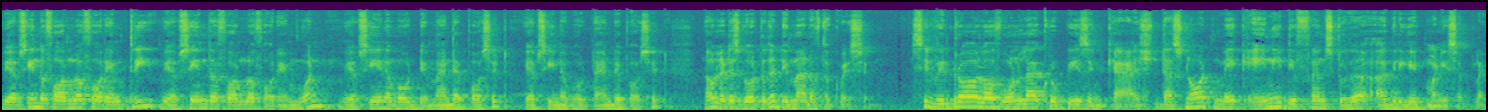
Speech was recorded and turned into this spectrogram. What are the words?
We have seen the formula for M3, we have seen the formula for M1, we have seen about demand deposit, we have seen about time deposit. Now let us go to the demand of the question. See, withdrawal of 1 lakh rupees in cash does not make any difference to the aggregate money supply.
